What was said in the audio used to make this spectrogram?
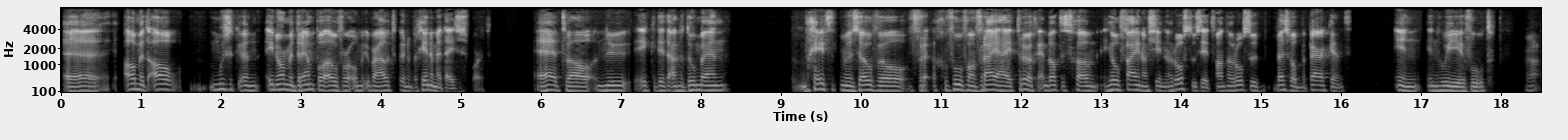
Uh, al met al moest ik een enorme drempel over om überhaupt te kunnen beginnen met deze sport. terwijl nu ik dit aan het doen ben, geeft het me zoveel gevoel van vrijheid terug. En dat is gewoon heel fijn als je in een rolstoel zit. Want een rolstoel is best wel beperkend in, in hoe je je voelt. Ja.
